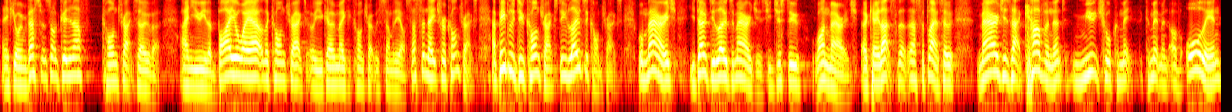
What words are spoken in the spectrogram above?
And if your investment's not good enough, contract's over. And you either buy your way out of the contract or you go and make a contract with somebody else. That's the nature of contracts. And people who do contracts do loads of contracts. Well, marriage, you don't do loads of marriages, you just do one marriage. Okay, that's the, that's the plan. So, marriage is that covenant, mutual commit, commitment of all in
